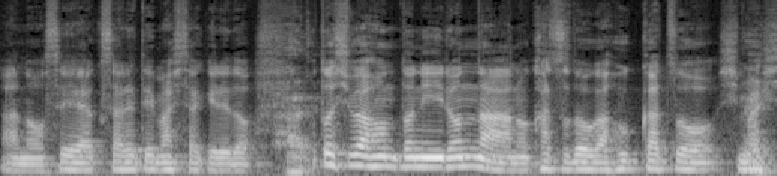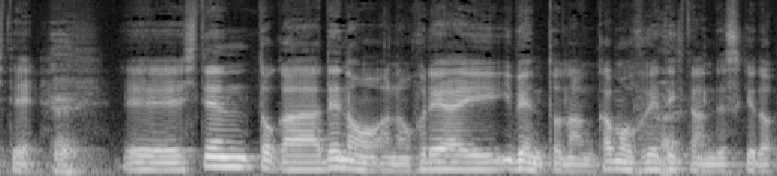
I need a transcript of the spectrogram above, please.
あの制約されていましたけれど、はい。今年は本当にいろんなあの活動が復活をしまして、ええー支店とかでのあの触れ合いイベントなんかも増えてきたんですけど、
